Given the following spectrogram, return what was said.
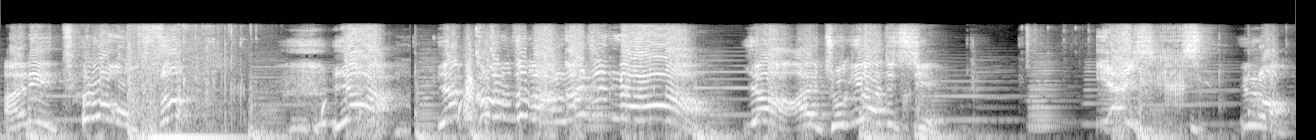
아니 트럭 없어? 야! 야 컴퓨터 망가진다! 야! 아니 저기 아저씨 야 일로와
